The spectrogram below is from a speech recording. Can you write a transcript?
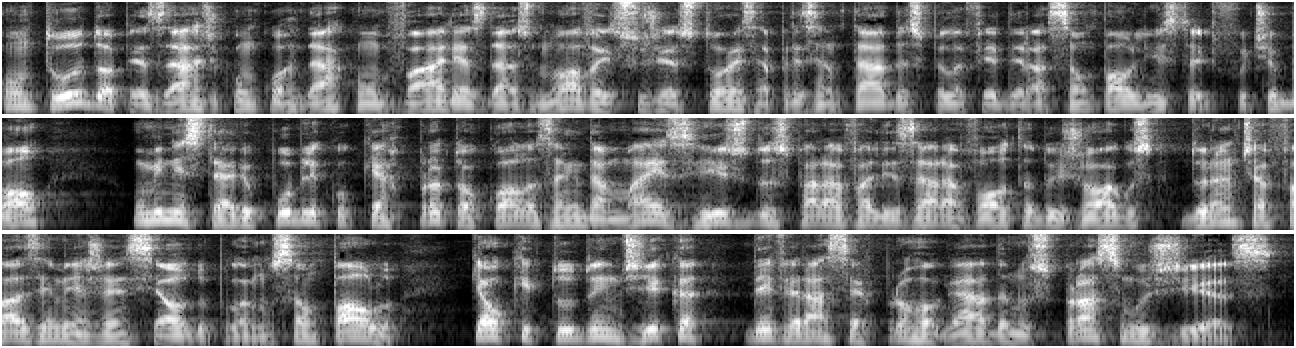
Contudo, apesar de concordar com várias das novas sugestões apresentadas pela Federação Paulista de Futebol, o Ministério Público quer protocolos ainda mais rígidos para avalizar a volta dos jogos durante a fase emergencial do Plano São Paulo, que, ao que tudo indica, deverá ser prorrogada nos próximos dias.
